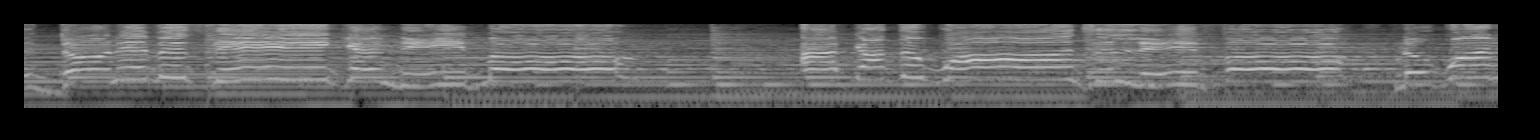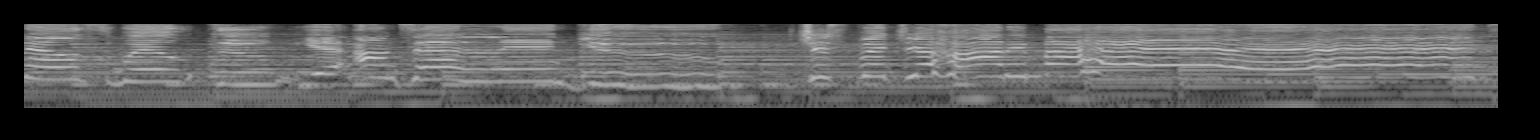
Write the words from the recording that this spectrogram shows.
So don't ever think I need more. I've got the one to live for. No one else will do. Yeah, I'm telling you. Just put your heart in my hands.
